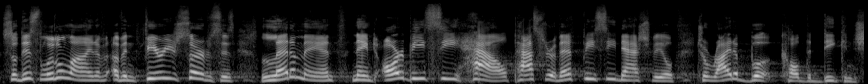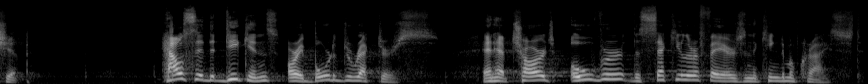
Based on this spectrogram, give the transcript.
So, this little line of, of inferior services led a man named R.B.C. Howell, pastor of FBC Nashville, to write a book called The Deaconship. Howell said that deacons are a board of directors and have charge over the secular affairs in the kingdom of Christ.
